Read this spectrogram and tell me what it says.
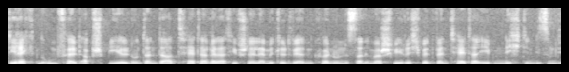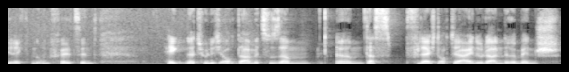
direkten Umfeld abspielen und dann da Täter relativ schnell ermittelt werden können und es dann immer schwierig wird, wenn Täter eben nicht in diesem direkten Umfeld sind hängt natürlich auch damit zusammen, ähm, dass vielleicht auch der ein oder andere Mensch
